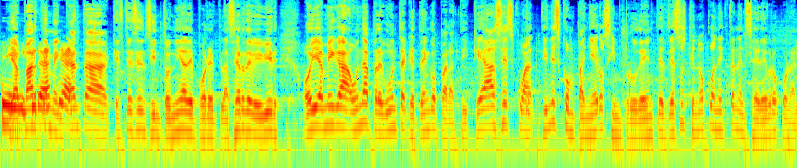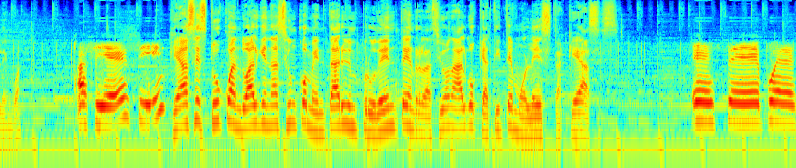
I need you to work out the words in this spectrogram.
y aparte me encanta que estés en sintonía de por el placer de vivir. Oye, amiga, una pregunta que tengo para ti. ¿Qué haces cuando tienes compañeros imprudentes, de esos que no conectan el cerebro con la lengua? Así es, sí. ¿Qué haces tú cuando alguien hace un comentario imprudente en relación a algo que a ti te molesta? ¿Qué haces? Este, pues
